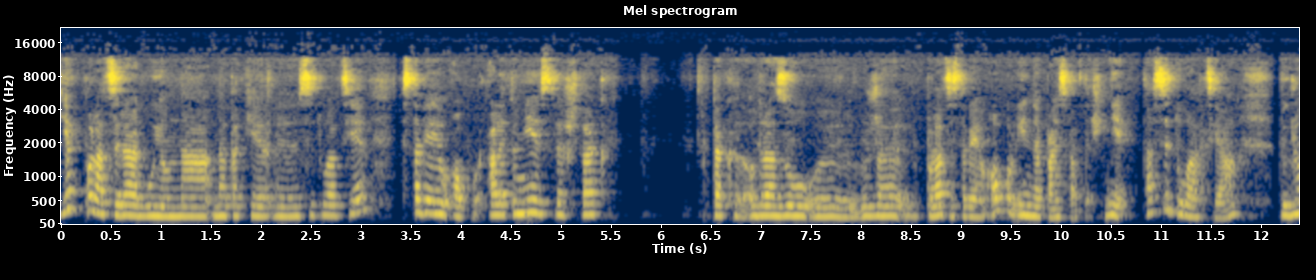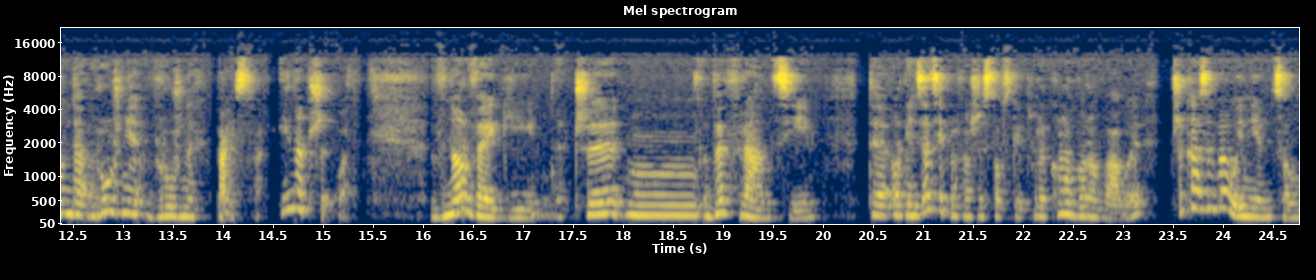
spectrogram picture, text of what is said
Jak Polacy reagują na, na takie sytuacje? Stawiają opór, ale to nie jest też tak, tak od razu, y, że Polacy stawiają opór, inne państwa też. Nie. Ta sytuacja wygląda różnie w różnych państwach. I na przykład w Norwegii czy mm, we Francji te organizacje profaszystowskie, które kolaborowały, przekazywały Niemcom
